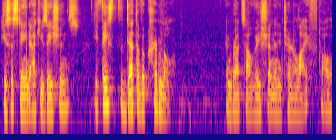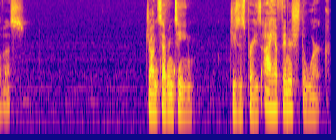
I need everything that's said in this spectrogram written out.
he sustained accusations, he faced the death of a criminal and brought salvation and eternal life to all of us. John 17, Jesus prays, I have finished the work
